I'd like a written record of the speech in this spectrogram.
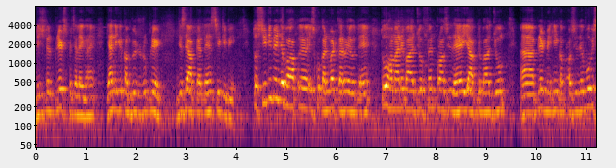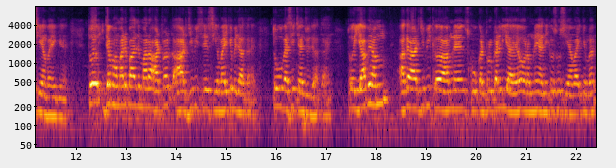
डिजिटल प्लेट्स पे चले गए यानी कि कंप्यूटर टू प्लेट जिसे आप कहते हैं सीटीपी तो सी पे जब आप इसको कन्वर्ट कर रहे होते हैं तो हमारे पास जो फिन प्रोसेस है या आपके पास जो प्लेट मेकिंग का प्रोसेस है, वो भी सी के है। तो जब हमारे पास हमारा आर्टवर्क आठ जी से सी एम आई के पे जाता है तो वो वैसे ही चेंज हो जाता है। तो या फिर हम, अगर आर जी का हमने उसको कंट्रोल कर लिया है और हमने यानी कि उसको सी एम वाई के अंदर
